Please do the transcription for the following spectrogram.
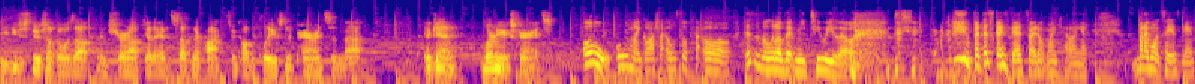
you just knew something was up. And sure enough, yeah, they had the stuff in their pockets. We called the police and their parents. And uh, again, learning experience. Oh, oh my gosh! I also fa- oh, this is a little bit me too though. but this guy's dead, so I don't mind telling it but I won't say his name.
